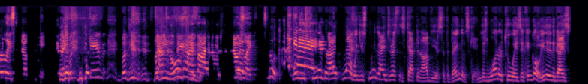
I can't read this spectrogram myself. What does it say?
totally stumped me. He, Because- like, because- gave But he but he knows big high you- five. I was Yeah. like, Look, when you see a guy, yeah, when you see a guy dressed as Captain Obvious at the Bengals game, there's one or two ways it can go. Either the guy's,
